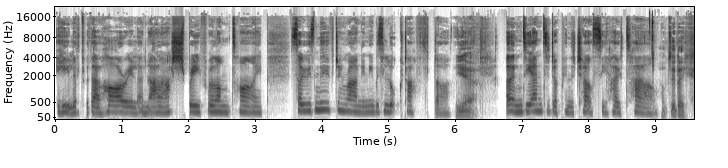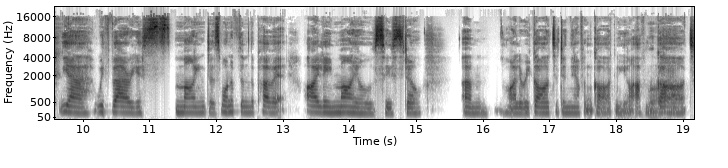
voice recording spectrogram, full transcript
He lived with O'Hara and Al Ashbery for a long time. So he was moved around and he was looked after. Yeah. And he ended up in the Chelsea Hotel. Oh, did he? Yeah, with various minders. One of them, the poet Eileen Myles, who's still um, highly regarded in the avant-garde, New York avant-garde.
